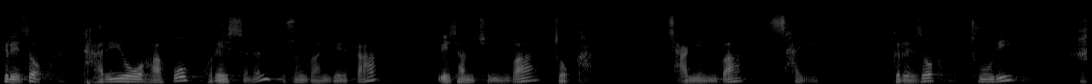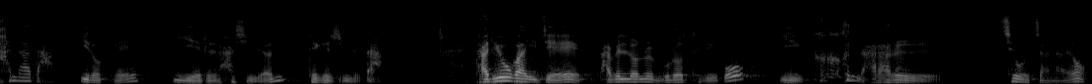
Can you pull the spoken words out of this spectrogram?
그래서 다리오하고 고레스는 무슨 관계일까? 외삼촌과 조카, 장인과 사위. 그래서 둘이 하나다. 이렇게 이해를 하시면 되겠습니다. 다리오가 이제 바벨론을 무너뜨리고 이 큰 나라를 세웠잖아요.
